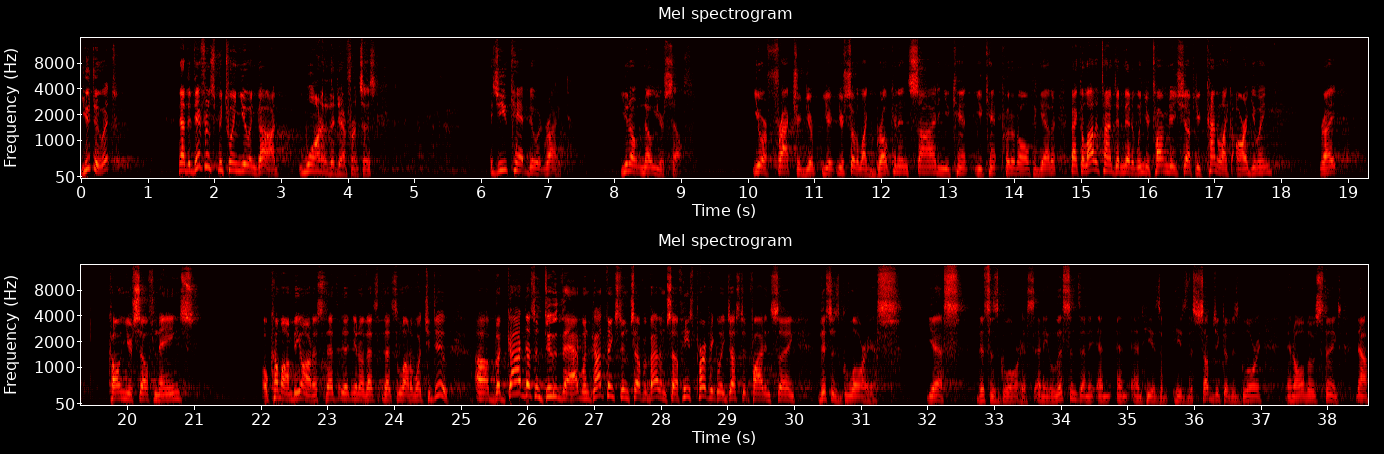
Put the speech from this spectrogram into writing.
You do it. Now, the difference between you and God, one of the differences, is you can't do it right. You don't know yourself. You are fractured. You're, you're, you're, sort of like broken inside and you can't, you can't put it all together. In fact, a lot of times, admit it, when you're talking to yourself, you're kind of like arguing, right? Calling yourself names. Oh, come on, be honest. That, you know, that's, that's a lot of what you do. Uh, but God doesn't do that. When God thinks to himself about himself, he's perfectly justified in saying, This is glorious. Yes, this is glorious. And he listens and, he, and, and, and he, is a, he is the subject of his glory and all those things. Now,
